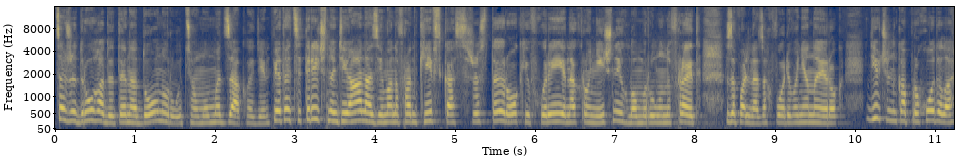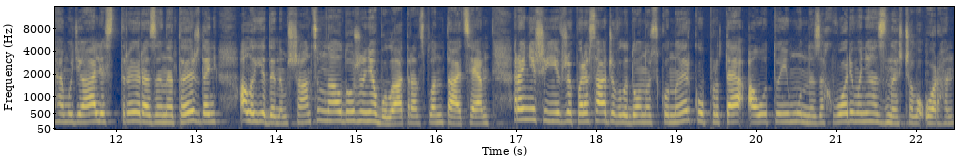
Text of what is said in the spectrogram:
Це вже друга дитина донору у цьому медзакладі. 15-річна Діана з Івано-Франківська з 6 років хворіє на хронічний гломерулонефрит – запальне захворювання нирок. Дівчинка проходила гемодіаліз три рази на тиждень, але єдиним шансом на одужання була трансплантація. Раніше її вже пересаджували донорську нирку, проте аутоімунне захворювання знищило орган.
